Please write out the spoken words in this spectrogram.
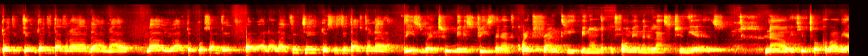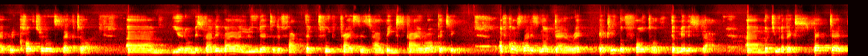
20,000 20, naira down now, now you have to put something uh, like 50 to 60,000 naira. These were two ministries that have quite frankly been underperforming in the last two years. Now, if you talk about the agricultural sector, um, you know, Mr. Adebayo alluded to the fact that food prices have been skyrocketing. Of course, that is not directly the fault of the minister, um, but you would have expected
